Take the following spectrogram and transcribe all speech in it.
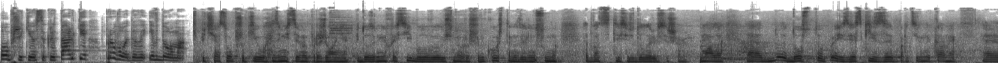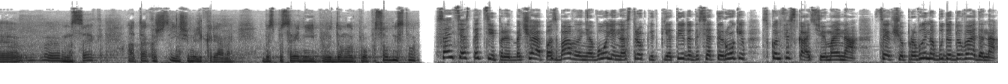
Обшуки у секретарки проводили і вдома. Під час обшуків за місцями проживання підозрюваних осіб було вилучено грошові кошти на загальну суму 20 тисяч доларів США. Мала е, доступ і зв'язки з працівниками е, МСЕК, а також з іншими лікарями. Безпосередньо їй повідомили про пособництво. Санкція статті передбачає позбавлення волі на строк від 5 до 10 років з конфіскацією майна. Це якщо провина буде доведена,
